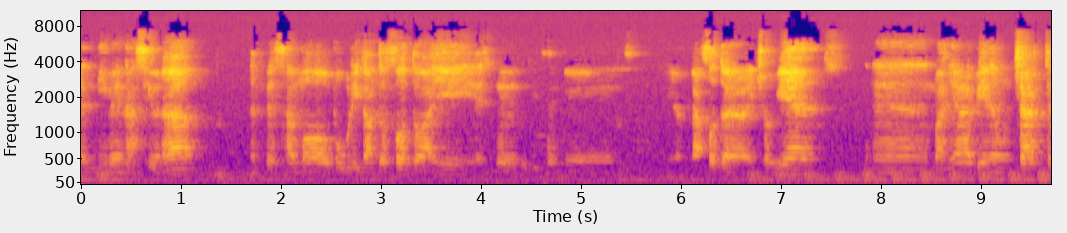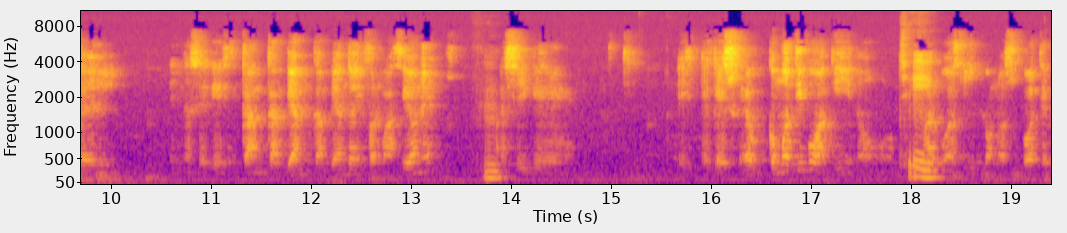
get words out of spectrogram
a nivel nacional. Empezamos publicando fotos ahí, este, dice que la foto ha hecho bien, eh, mañana viene un charter, no sé qué, cambian, cambiando informaciones, mm. así que, es, como tipo aquí, ¿no? Sí. Algo así con los botes.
